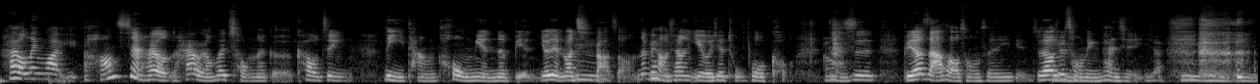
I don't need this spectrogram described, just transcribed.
还有另外一，好像之前还有还有人会从那个靠近。礼堂后面那边有点乱七八糟，那边好像也有一些突破口，但是比较杂草丛生一点，就要去丛林探险一下。嗯嗯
